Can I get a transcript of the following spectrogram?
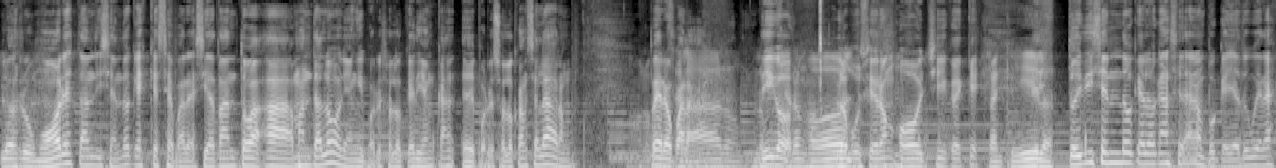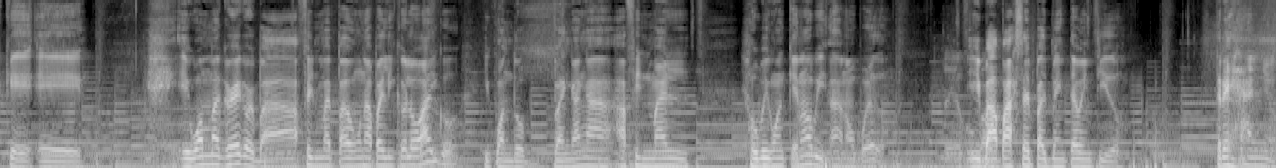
Los rumores están diciendo que es que se parecía tanto a, a Mandalorian y por eso lo querían, eh, por eso lo cancelaron. No, lo pero para- lo Digo, pusieron hold. lo pusieron hold, chicos. Es que Tranquila. estoy diciendo que lo cancelaron porque ya tuvieras que eh, Ewan McGregor va a filmar para una película o algo y cuando vengan a, a filmar Obi-Wan Kenobi, ah, no puedo. Y va a pasar para el 2022. Tres años.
